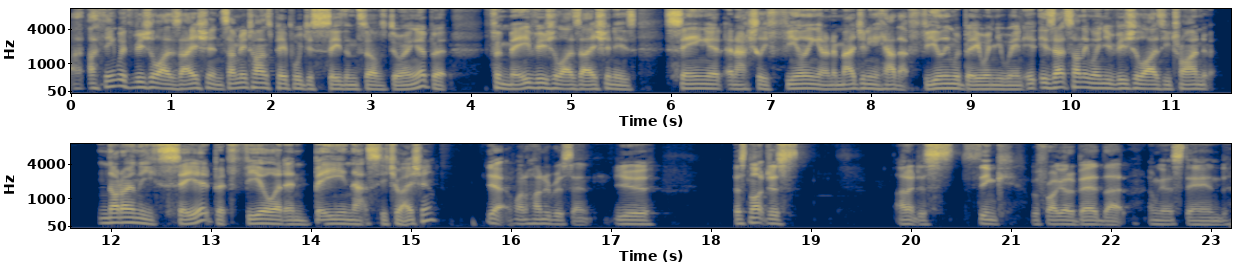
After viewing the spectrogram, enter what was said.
I think with visualization, so many times people just see themselves doing it. But for me, visualization is seeing it and actually feeling it and imagining how that feeling would be when you win. Is that something when you visualize, you try and not only see it, but feel it and be in that situation? Yeah, 100%. You, it's not just, I don't just think before I go to bed that I'm going to stand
